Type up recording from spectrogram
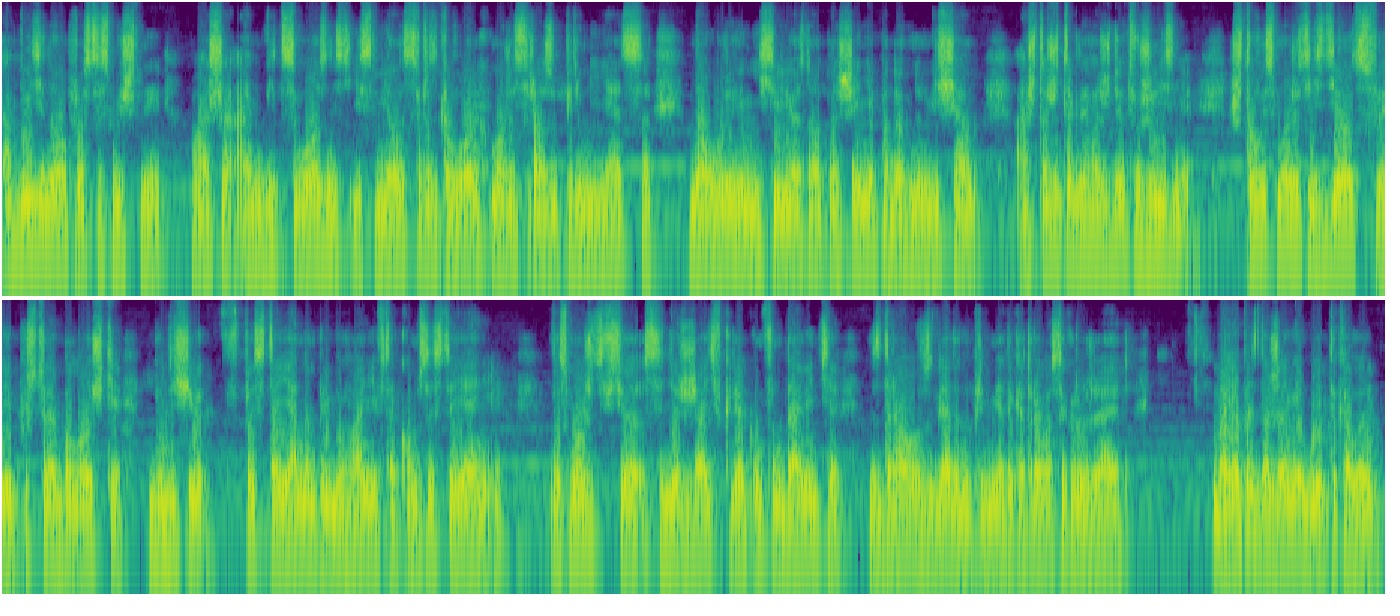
обыденного просто смешны. Ваша амбициозность и смелость в разговорах может сразу переменяться на уровень несерьезного отношения к подобным вещам. А что же тогда вас ждет в жизни? Что вы сможете сделать в своей пустой оболочке, будучи в постоянном пребывании в таком состоянии? Вы сможете все содержать в крепком фундаменте здравого взгляда на предметы, которые вас окружают, Мое предложение будет таковым.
